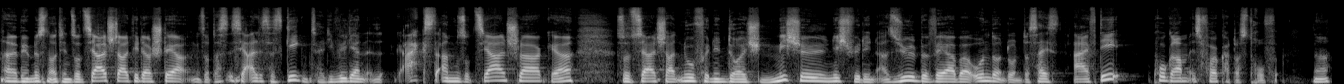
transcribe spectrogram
wir müssen auch den Sozialstaat wieder stärken. So, das ist ja alles das Gegenteil. Die will ja eine Axt am Sozialschlag, ja. Sozialstaat nur für den deutschen Michel, nicht für den Asylbewerber und und und. Das heißt, AfD-Programm ist Vollkatastrophe. Ne?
